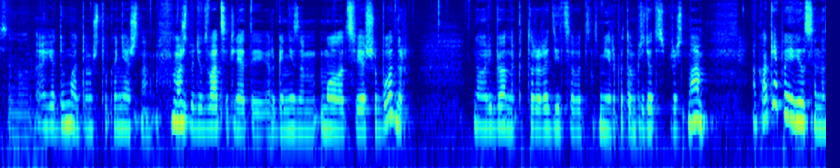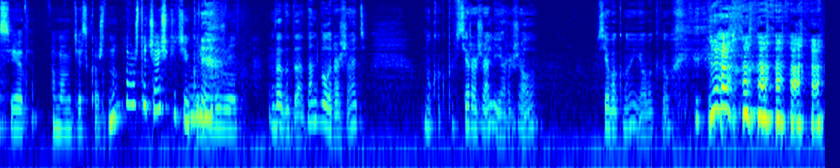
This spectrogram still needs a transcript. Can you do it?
все норм. Я думаю о том, что, конечно, может быть, в 20 лет и организм молод, свеж и бодр, но ребенок, который родится в этот мир, и потом придет и спросит, мам, а как я появился на свет? А мама тебе скажет, ну, потому что часики тикали, дружок. Да-да-да, надо было рожать. Ну, как бы все рожали, я рожала. Все в окно, я в окно.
